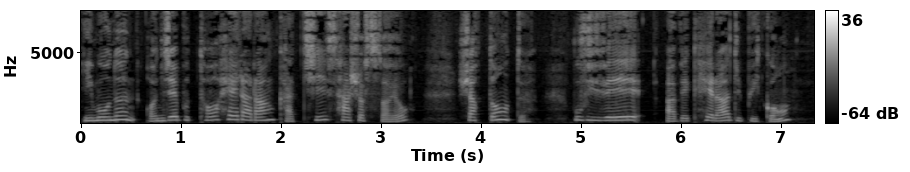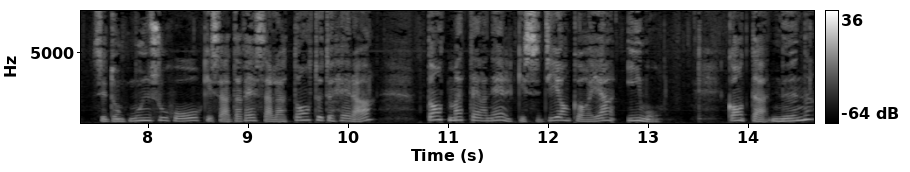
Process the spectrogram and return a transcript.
이모는 언제부터 헤라랑 같이 사셨어요? Chère tante, vous vivez avec Hera depuis quand? C'est donc Munsuho qui s'adresse à la tante de Hera, tante maternelle qui se dit en coréen imo. Quant à 는,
